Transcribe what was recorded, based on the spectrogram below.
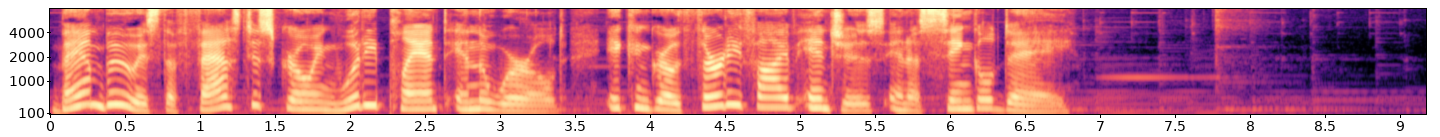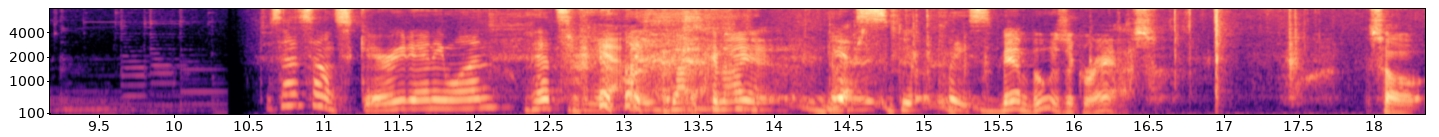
Bamboo is the fastest growing woody plant in the world. It can grow 35 inches in a single day. Does that sound scary to anyone? That's really. Yeah. Can I? Uh, yes, please. Bamboo is a grass. So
